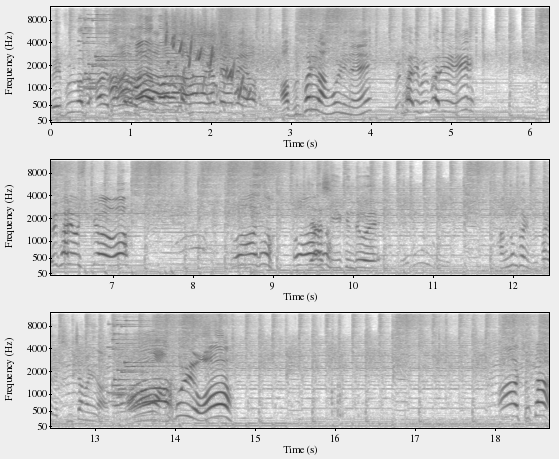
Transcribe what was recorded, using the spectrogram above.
왜 물만 아 아, 봐봐 봐봐 봐봐 옆에 옆에요. 아 물파리가 안 걸리네. 물파리 물파리 물파리 오십시오. 원우 자시 you can do it 방금 팔이 물파리가 진짜 많이 나왔어. 아 안 걸려 와. 아 좋다.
